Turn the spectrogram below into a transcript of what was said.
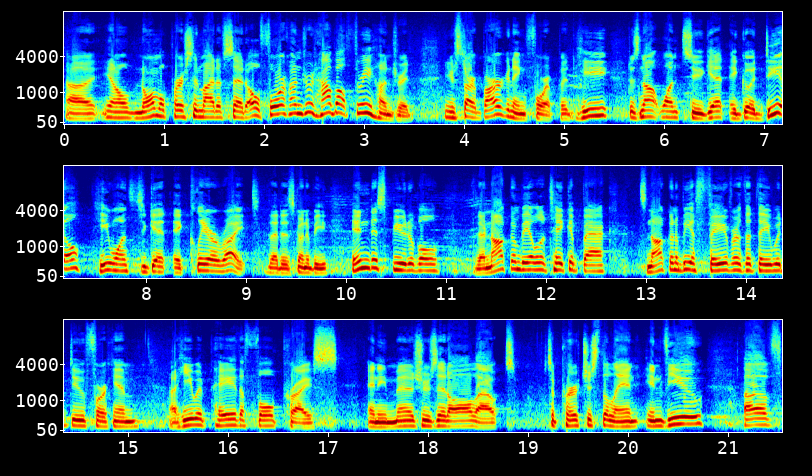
Uh, you know, normal person might have said, "Oh, 400? How about 300?" You start bargaining for it, but he does not want to get a good deal. He wants to get a clear right that is going to be indisputable. They're not going to be able to take it back. It's not going to be a favor that they would do for him. Uh, he would pay the full price, and he measures it all out to purchase the land in view of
